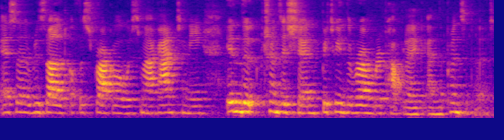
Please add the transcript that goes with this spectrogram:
as a result of the struggle with Mark Antony in the transition between the Roman Republic and the Principate.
